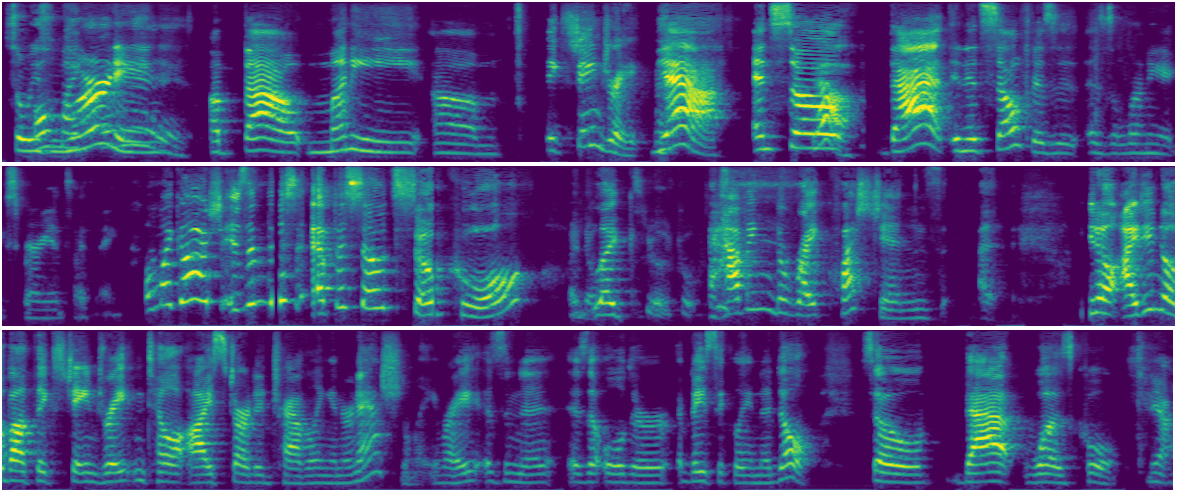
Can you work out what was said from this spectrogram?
So he's oh learning goodness. about money. Um, exchange rate. Yeah, and so yeah. that in itself is a, is a learning experience, I think. Oh my gosh, isn't this episode so cool? I know. Like, it's really cool. having the right questions you know i didn't know about the exchange rate until i started traveling internationally right as an uh, as an older basically an adult. So that was cool. Yeah.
